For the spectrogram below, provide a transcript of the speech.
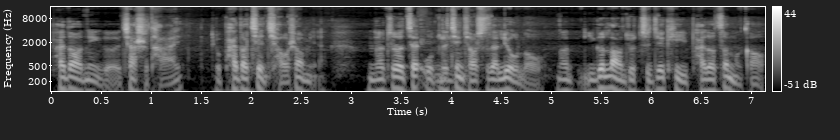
拍到那个驾驶台，就拍到剑桥上面。你要知道，在我们的剑桥是在六楼，那一个浪就直接可以拍到这么高，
